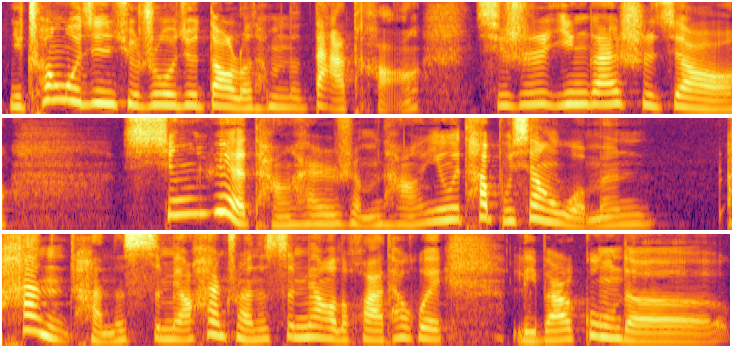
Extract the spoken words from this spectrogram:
你穿过进去之后，就到了他们的大堂。其实应该是叫星月堂还是什么堂？因为它不像我们汉传的寺庙，汉传的寺庙的话，它会里边供的。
